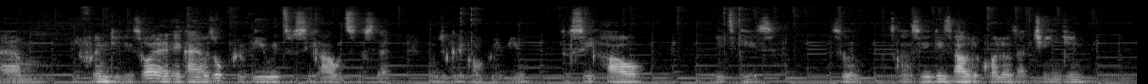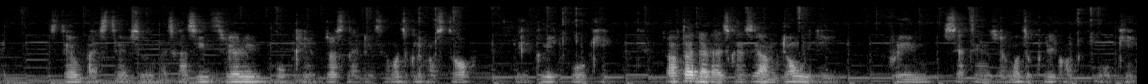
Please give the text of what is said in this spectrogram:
um, the frame delay. So I, I can also preview it to see how it looks like. I'm going to click on preview to see how it is. So as you can see this is how the colors are changing step by step. So as you can see it's very okay just like this. I want to click on stop and click ok. So after that as you can see I'm done with the frame settings. I want to click on ok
